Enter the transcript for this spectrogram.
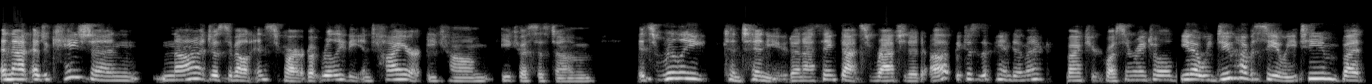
And that education, not just about Instacart, but really the entire ecom ecosystem, it's really continued. And I think that's ratcheted up because of the pandemic. Back to your question, Rachel. You know, we do have a COE team, but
